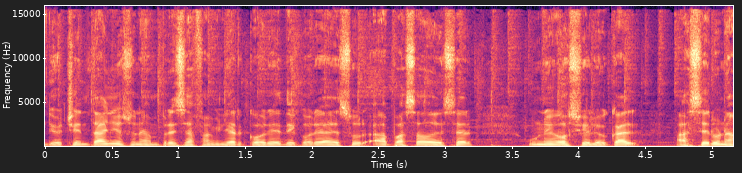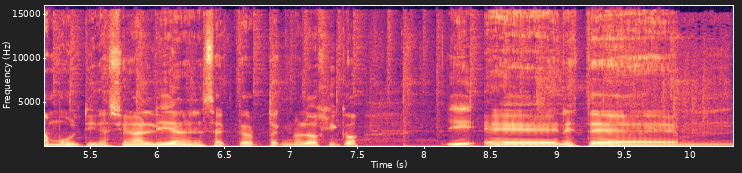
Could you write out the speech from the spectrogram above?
de 80 años, una empresa familiar de Corea del Sur ha pasado de ser un negocio local a ser una multinacional líder en el sector tecnológico. Y eh, en este mm,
